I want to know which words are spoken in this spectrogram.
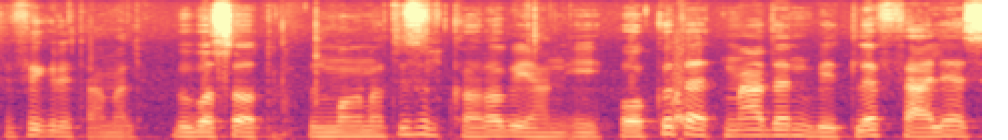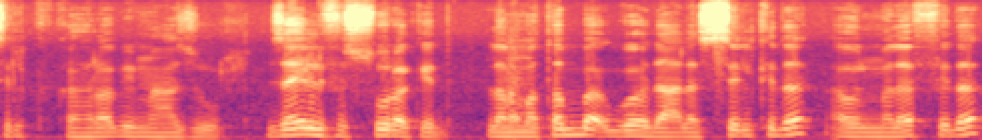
في فكرة عملها. ببساطة المغناطيس الكهربي يعني إيه؟ هو قطعة معدن بيتلف عليها سلك كهربي معزول زي اللي في الصورة كده. لما أطبق جهد على السلك ده أو الملف ده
